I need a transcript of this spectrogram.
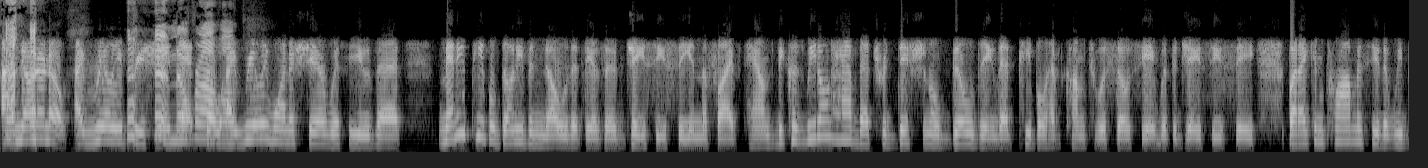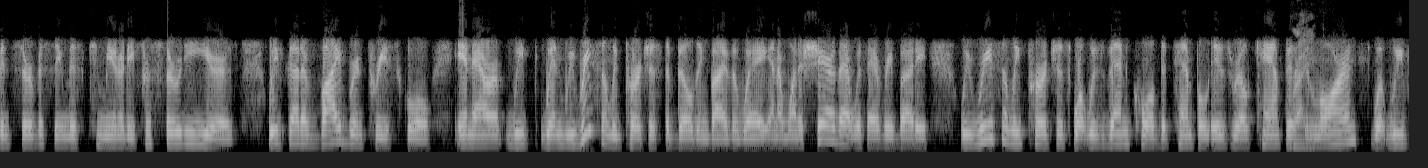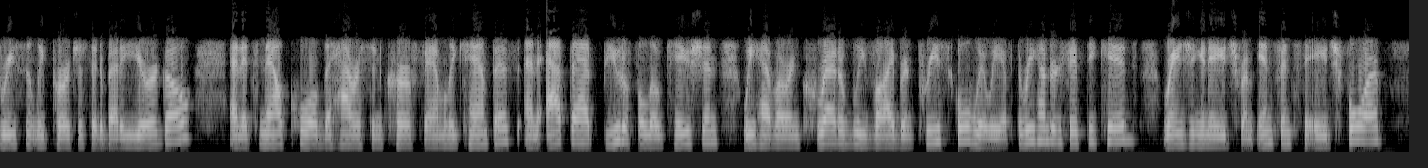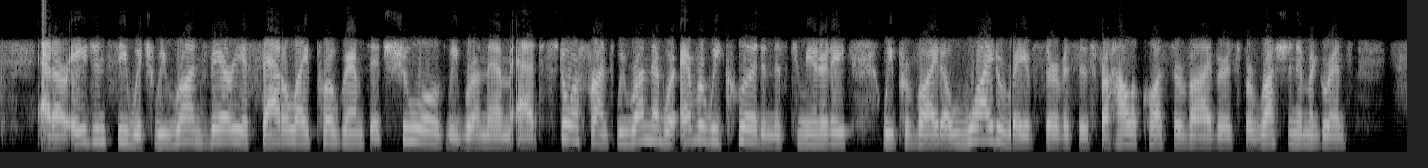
uh, no, no, no. I really appreciate No that. problem. So I really want to share with you that many people don't even know that there's a JCC in the five towns because we don't have that traditional building that people have come to associate with the JCC. But I can promise you that we've been servicing this community for 30 years. We've got a vibrant preschool in our we when we recently purchased the building by the way, and I want to share that with everybody. We recently purchased what was then called the Temple Israel campus Right. in Lawrence. What we've recently purchased it about a year ago, and it's now called the Harrison Kerr Family Campus. And at that beautiful location, we have our incredibly vibrant preschool where we have 350 kids ranging in age from infants to age four. At our agency, which we run various satellite programs at schools, we run them at storefronts, we run them wherever we could in this community. We provide a wide array of services for Holocaust survivors, for Russian immigrants,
